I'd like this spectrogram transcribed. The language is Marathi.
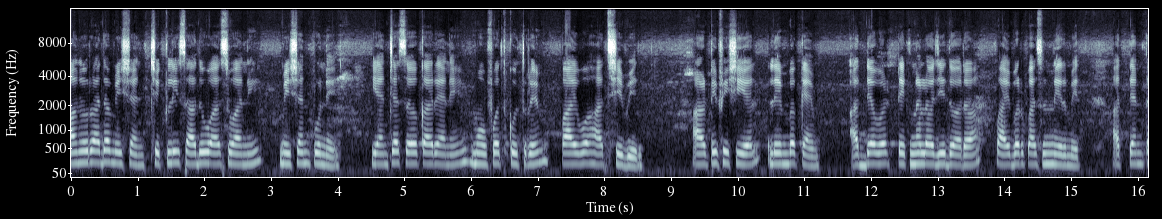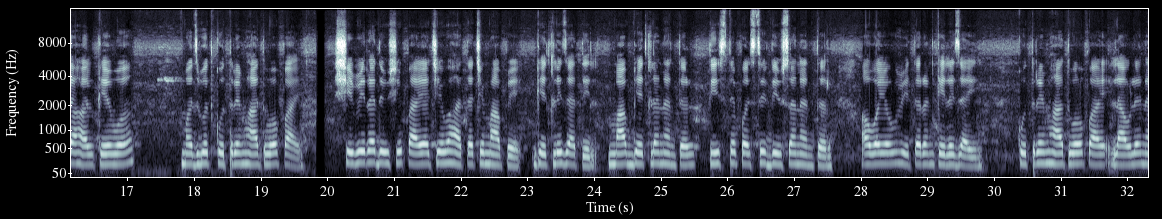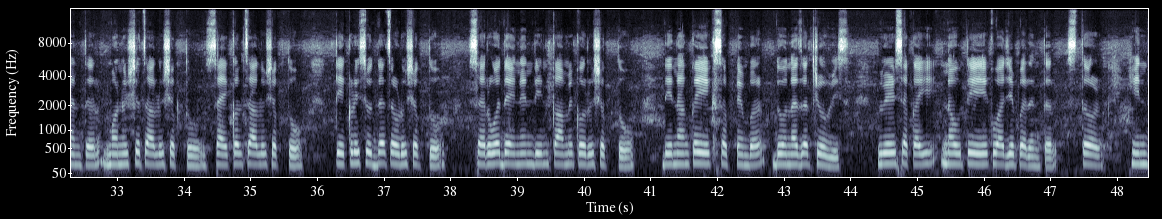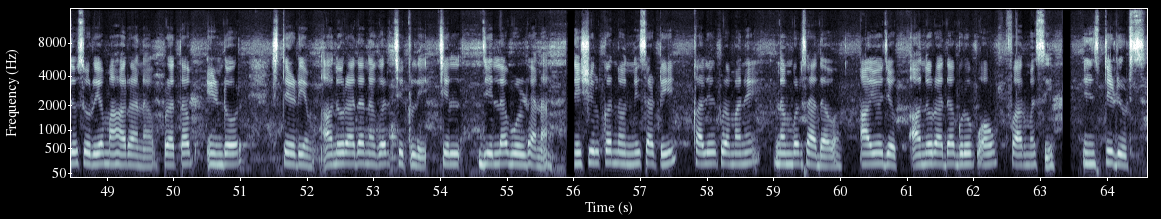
अनुराधा मिशन चिखली साधू वासवानी मिशन पुणे यांच्या सहकार्याने मोफत कृत्रिम पाय व हात शिबिर आर्टिफिशियल लिंब कॅम्प अद्ययावत टेक्नॉलॉजीद्वारा फायबरपासून निर्मित अत्यंत हलके व मजबूत कृत्रिम हात व पाय शिबिरा दिवशी व हाताची मापे घेतली जातील. माप घेतल्यानंतर तीस ते पस्तीस दिवसानंतर अवयव वितरण केले जाईल. कृत्रिम हात व पाय लावल्यानंतर मनुष्य चालू शकतो सायकल चालू शकतो टेकडीसुद्धा चढू शकतो सर्व दैनंदिन कामे करू शकतो. दिनांक एक सप्टेंबर दोन हजार चोवीस. वेळ सकाळी नऊ ते एक वाजेपर्यंत स्थळ हिंदू सूर्य महाराणा प्रताप इंडोर स्टेडियम अनुराधानगर चिखली जिल जिल्हा बुलढाणा. निशुल्क नोंदणीसाठी खालीलप्रमाणे नंबर साधावा. आयोजक Anuradha group of pharmacy institutes.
